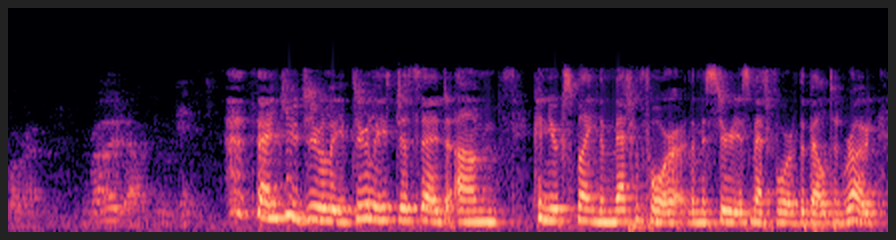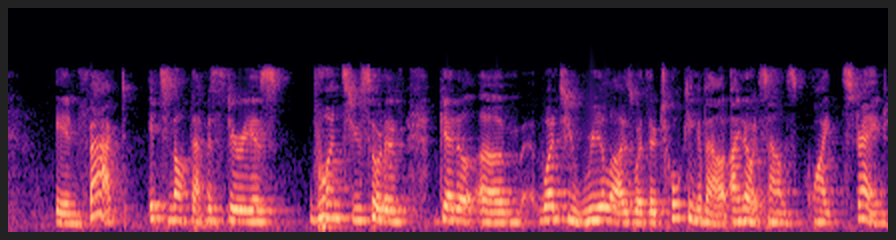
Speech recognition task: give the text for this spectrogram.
or a road. I. Thank you, Julie. Julie just said, um, "Can you explain the metaphor, the mysterious metaphor of the Belt and Road?" In fact, it's not that mysterious once you sort of get a, um, once you realize what they're talking about. I know it sounds quite strange,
